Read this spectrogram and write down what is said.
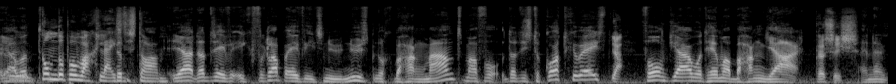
Ja, want- het komt op een wachtlijst te staan. Ja, dat is even, ik verklap even iets nu. Nu is het nog behangmaand, maar vol- dat is te kort geweest. Ja. Volgend jaar wordt helemaal behangjaar. Precies. En dan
